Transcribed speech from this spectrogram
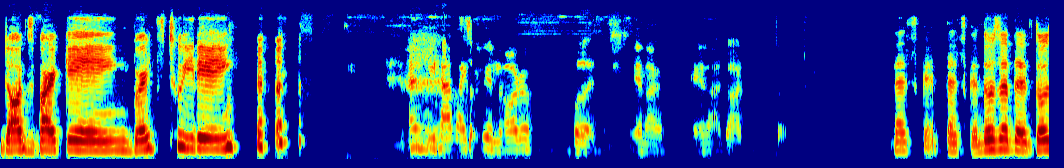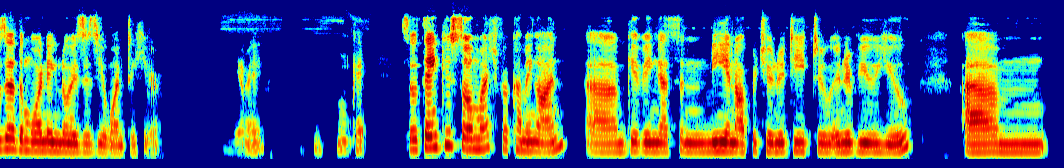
dogs barking, birds tweeting. and we have actually a lot of birds in our in our garden. So. That's good. That's good. Those are the those are the morning noises you want to hear. Yep. Right. Okay. So thank you so much for coming on, um, giving us and me an opportunity to interview you. Um,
